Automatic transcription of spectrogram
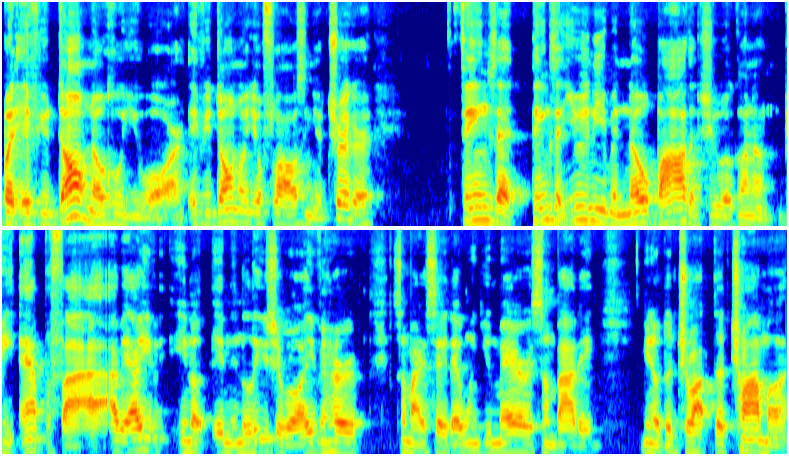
But if you don't know who you are, if you don't know your flaws and your trigger, things that things that you didn't even know bothered you are gonna be amplified. I, I mean, I even you know in, in, the leadership role, I even heard somebody say that when you marry somebody, you know the drop the trauma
